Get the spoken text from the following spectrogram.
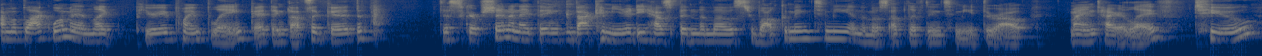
I'm a black woman. Like period, point blank. I think that's a good description, and I think that community has been the most welcoming to me and the most uplifting to me throughout my entire life. Two,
